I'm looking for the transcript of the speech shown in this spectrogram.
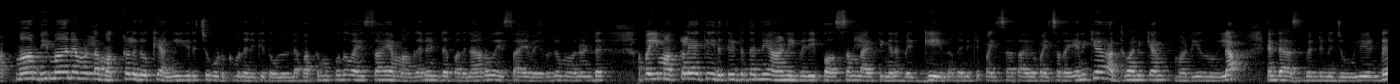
ആത്മാഭിമാനമുള്ള മക്കൾ ഇതൊക്കെ അംഗീകരിച്ചു കൊടുക്കുമെന്ന് എനിക്ക് തോന്നുന്നില്ല. പത്ത് മുപ്പത് വയസ്സായ മകനുണ്ട് പതിനാറ് വയസ്സായ വേറൊരു മോനുണ്ട്. അപ്പോൾ ഈ മക്കളെയൊക്കെ ഇരുത്തിയിട്ട് തന്നെയാണ് ഇവർ ഈ പേഴ്സണലായിട്ട് ഇങ്ങനെ ബെഗ് ചെയ്യുന്നത്. എനിക്ക് പൈസ തായോ പൈസ തായോ. എനിക്ക് അധ്വാനിക്കാൻ മടിയൊന്നുമില്ല. എന്റെ ഹസ്ബൻഡിന് ജോലിയുണ്ട്.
